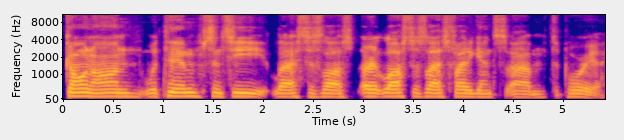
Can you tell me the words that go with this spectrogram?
going on with him since he last his lost or lost his last fight against um Topuria.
